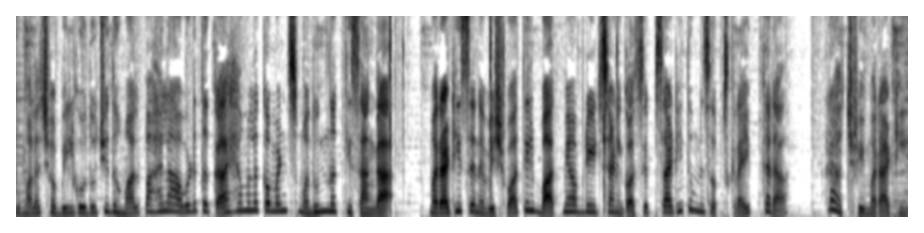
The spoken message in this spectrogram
तुम्हाला छबिल गोदूची धमाल पाहायला आवडतं का? हे मला कमेंट्स मधून नक्की सांगा. मराठी विश्वातील बातम्या अपडेट्स आणि गॉसिपसाठी तुम्ही सबस्क्राईब करा. राजश्री मराठी.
